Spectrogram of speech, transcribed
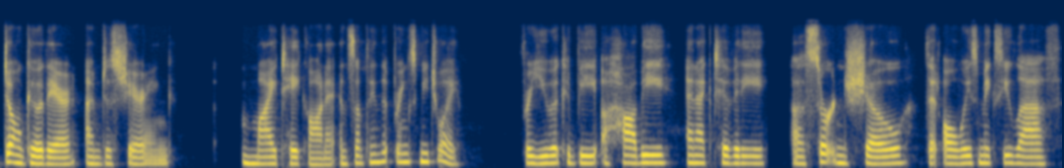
Don't go there. I'm just sharing my take on it and something that brings me joy. For you, it could be a hobby, an activity, a certain show that always makes you laugh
